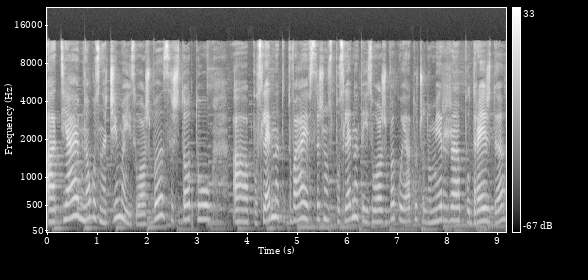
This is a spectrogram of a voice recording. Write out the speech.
А тя е много значима изложба, защото а, последната, това е всъщност последната изложба, която Чудомир подрежда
